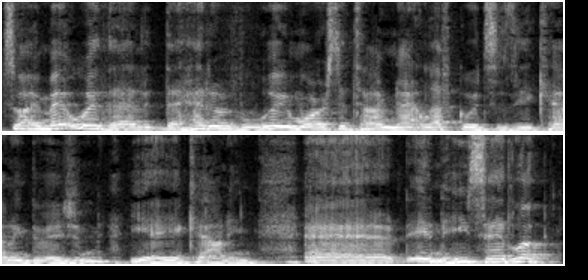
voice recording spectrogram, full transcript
So I met with uh, the head of William Morris at the time, Nat Lefkowitz, is the accounting division, EA Accounting, and, and he said, "Look."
